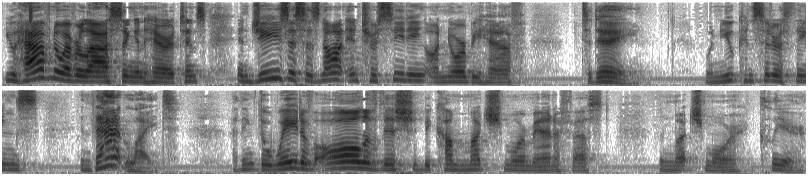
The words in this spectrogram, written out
You have no everlasting inheritance, and Jesus is not interceding on your behalf today. When you consider things in that light, I think the weight of all of this should become much more manifest and much more clear.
